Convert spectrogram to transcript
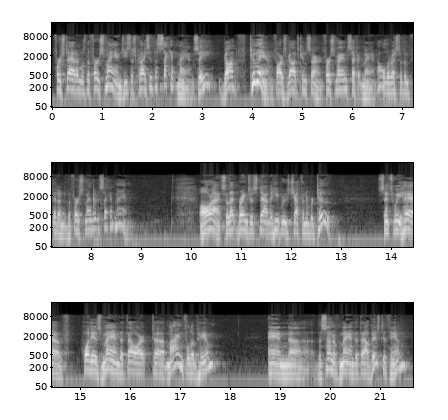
First Adam was the first man. Jesus Christ is the second man. See? God, two men, as far as God's concerned. First man, second man. All the rest of them fit under the first man or the second man. All right, so that brings us down to Hebrews chapter number two. Since we have what is man that thou art uh, mindful of him, and uh, the Son of Man that thou visiteth him?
